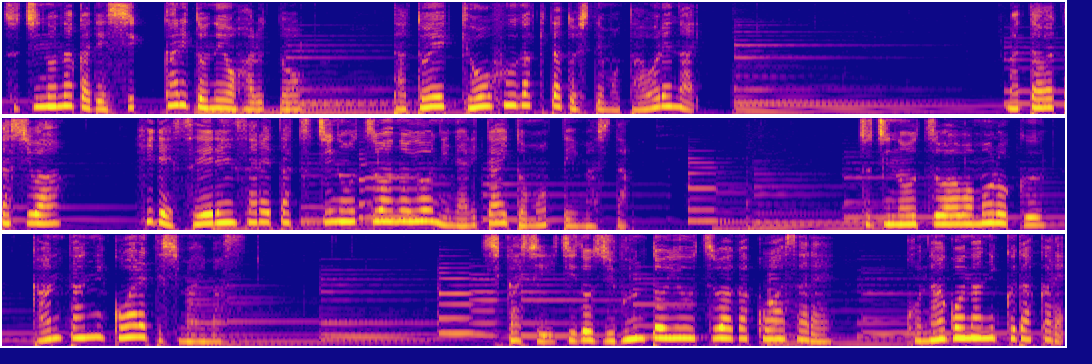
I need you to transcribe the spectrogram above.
土の中でしっかりと根を張るとたとえ強風が来たとしても倒れない。また私は火で精錬された土の器のようになりたいと思っていました。土の器はもろく簡単に壊れてしまいますしかし一度自分という器が壊され粉々に砕かれ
